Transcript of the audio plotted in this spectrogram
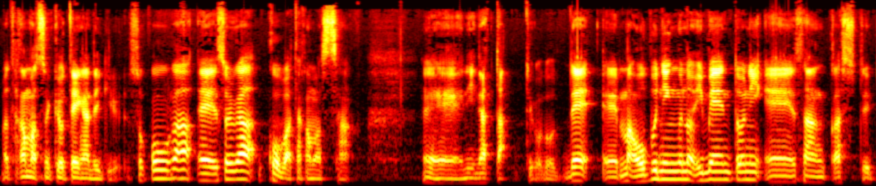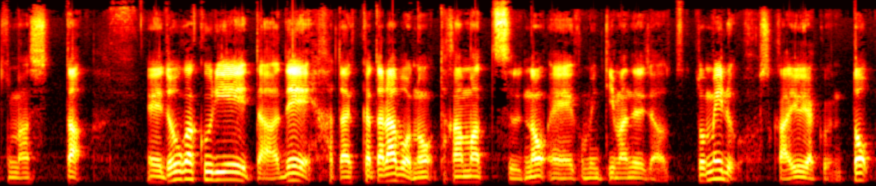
まあ、高松の拠点ができる。そこが、えーそれが工場高松さん、えーになったということで、えまあ、オープニングのイベントに、え参加してきました、え動画クリエイターで働き方ラボの高松の、えコミュニティマネージャーを務める細川優也君と、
